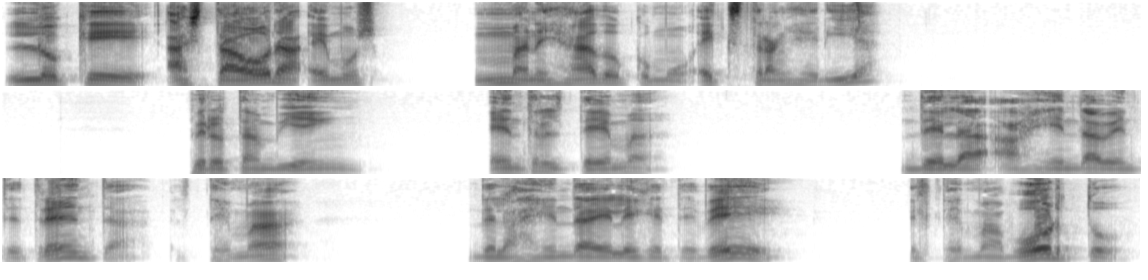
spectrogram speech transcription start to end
lo que hasta ahora hemos manejado como extranjería, pero también entra el tema de la Agenda 2030, el tema de la Agenda LGTB, el tema aborto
